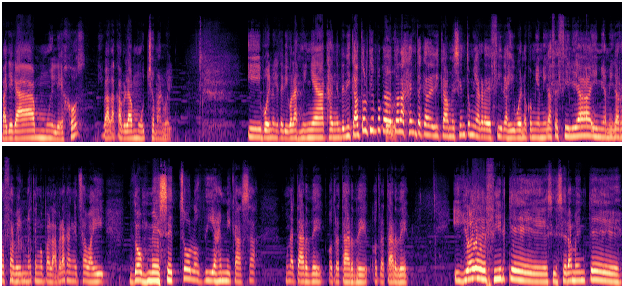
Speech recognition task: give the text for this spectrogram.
va a llegar muy lejos y va a dar que hablar mucho, Manuel. Y bueno, yo te digo, las niñas que han dedicado todo el tiempo que toda la gente que ha dedicado, me siento muy agradecida. Y bueno, con mi amiga Cecilia y mi amiga Rosabel, no tengo palabras, que han estado ahí dos meses todos los días en mi casa, una tarde, otra tarde, otra tarde. Y yo he de decir que, sinceramente,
